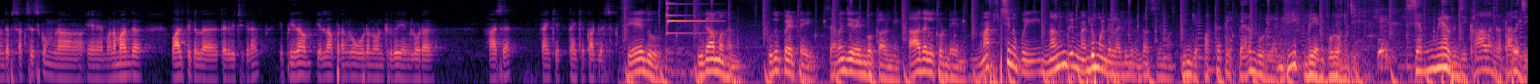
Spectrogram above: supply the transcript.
அந்த சக்ஸஸ்க்கும் நான் என் மனமார்ந்த வாழ்த்துக்களை தெரிவிச்சுக்கிறேன். இப்படி தான் எல்லா படங்களும் ஓடணுன்றது எங்களோட ஆசை. Thank you thank you God bless Sethu Pithamagan Pudhupettai seven G rainbow colony Kadhal Kondein. நச்சுன்னு போய் நங்கு நடுமண்டல் அடிக்கிறது தான் சினிமா. இங்கே பக்கத்தில் பெரம்பூரில் பீஃப் பிரியாணி போடுவாங்க ஜி. செம்மையாக இருக்கும் ஜி. காலங்க தலைஜி.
